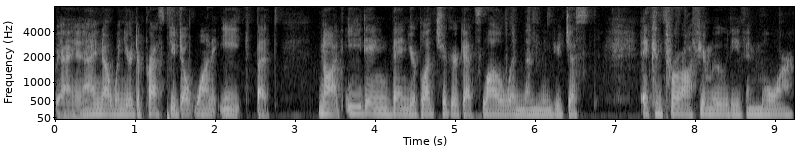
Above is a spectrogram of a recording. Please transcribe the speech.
I know when you're depressed, you don't want to eat, but not eating, then your blood sugar gets low, and then you just, it can throw off your mood even more.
